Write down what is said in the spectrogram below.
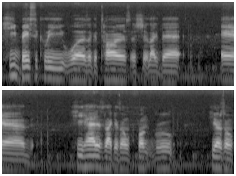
he basically was a guitarist and shit like that, and he had his like his own funk group he has own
